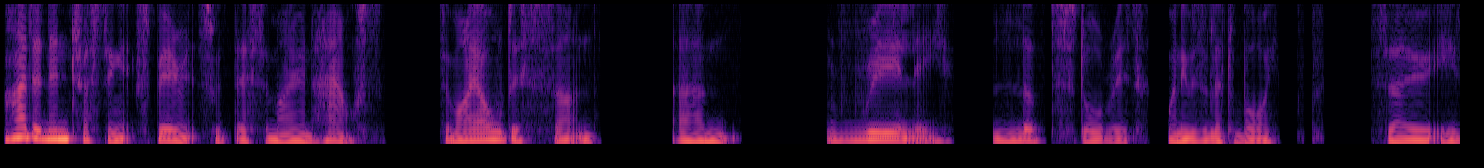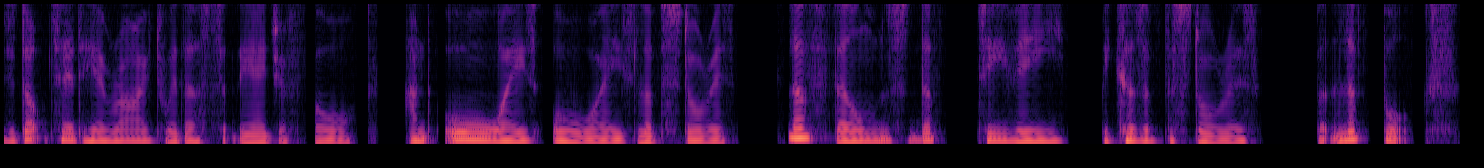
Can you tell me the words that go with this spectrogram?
I had an interesting experience with this in my own house. So, my oldest son um, really loved stories when he was a little boy. So he's adopted. He arrived with us at the age of four and always, always loved stories. Loved films, loved TV because of the stories, but loved books.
